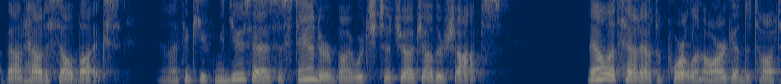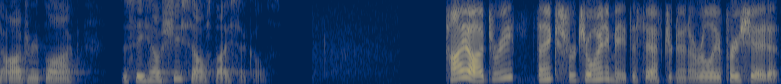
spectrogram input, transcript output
about how to sell bikes. And I think you can use that as a standard by which to judge other shops. Now let's head out to Portland, Oregon to talk to Audrey Block to see how she sells bicycles. Hi, Audrey. Thanks for joining me this afternoon. I really appreciate it.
